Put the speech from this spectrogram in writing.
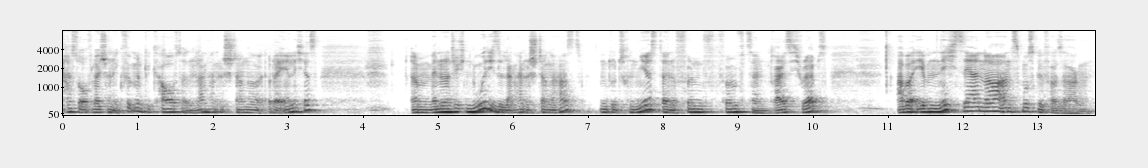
hast du auch vielleicht schon Equipment gekauft, also eine Langhantelstange oder ähnliches. Ähm, wenn du natürlich nur diese Langhantelstange hast, und du trainierst deine 5, 15, 30 Reps, aber eben nicht sehr nah ans Muskelversagen,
